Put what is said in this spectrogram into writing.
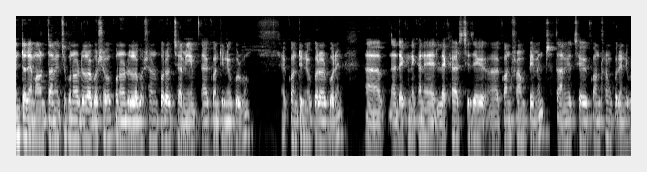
এন্টার অ্যামাউন্ট তো আমি হচ্ছে $15 বসাবো। $15 বসানোর পরে হচ্ছে আমি কন্টিনিউ করব। কন্টিনিউ করার পরে দেখেন এখানে লেখা আসছে যে কনফার্ম পেমেন্ট। তো আমি হচ্ছে কনফার্ম করে নিব।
